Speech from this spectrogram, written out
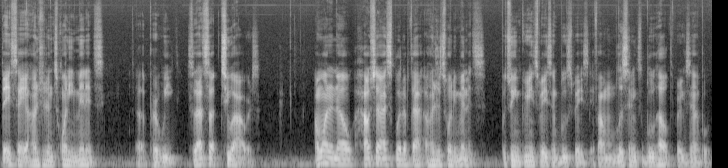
they say 120 minutes uh, per week. So that's uh, two hours. I want to know how should I split up that 120 minutes between green space and blue space if I'm listening to Blue Health, for example.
